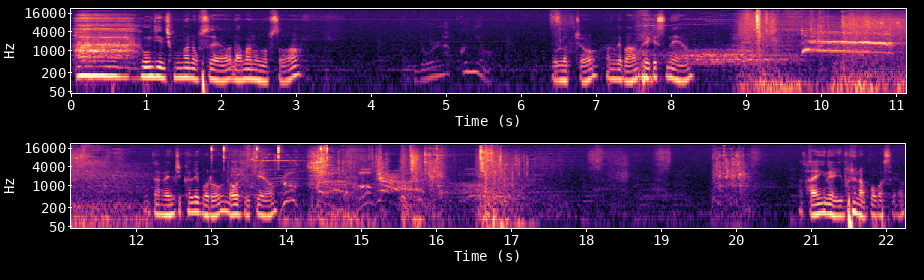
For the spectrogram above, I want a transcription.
하 운이 정말 없어요. 나만 운 없어. 놀랍군요. 놀랍죠. 상대방 회개 쓰네요. 일단 렌치 칼리버로 넣어줄게요. 아, 다행이네요. 이번엔 안 뽑았어요.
